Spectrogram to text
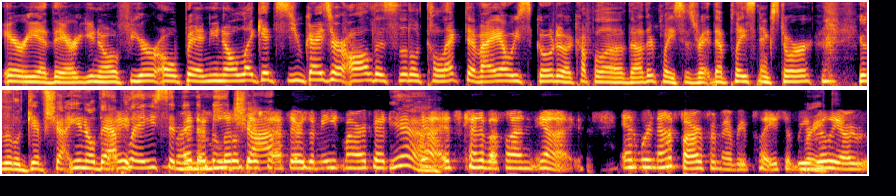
area there. You know, if you're open, you know, like it's you guys are all this little collective. I always go to a couple of the other places, right? That place next door, your little gift shop. You know that Right, place, and right, then the there's a meat little gift shop. shop. There's a meat market. Yeah. yeah, it's kind of a fun. Yeah, and we're not far from every place. We Right. really are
